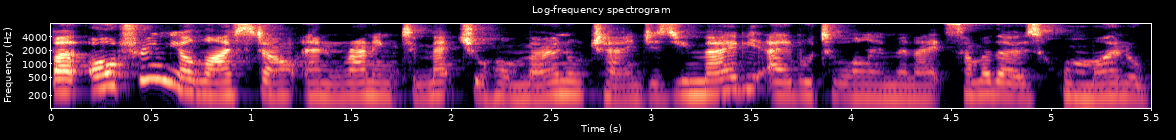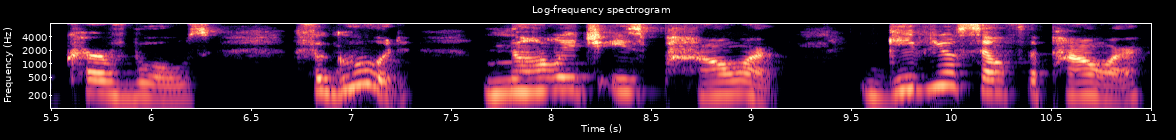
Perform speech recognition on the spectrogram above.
By altering your lifestyle and running to match your hormonal changes, you may be able to eliminate some of those hormonal curveballs for good. Knowledge is power. Give yourself the power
